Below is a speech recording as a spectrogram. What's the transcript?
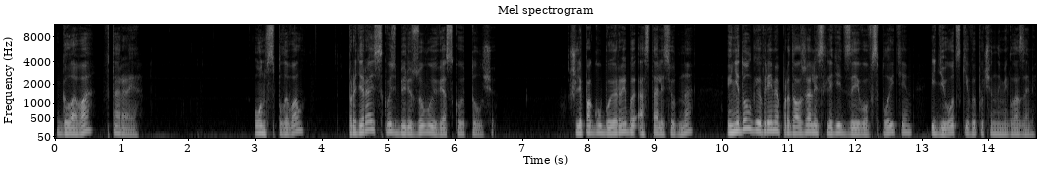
Глава вторая. Он всплывал, продираясь сквозь бирюзовую вязкую толщу. Шлепогубые рыбы остались у дна и недолгое время продолжали следить за его всплытием идиотски выпученными глазами.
